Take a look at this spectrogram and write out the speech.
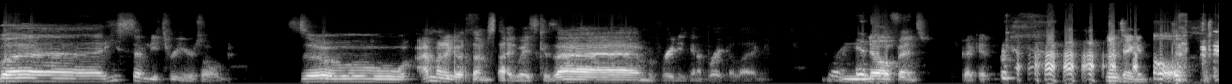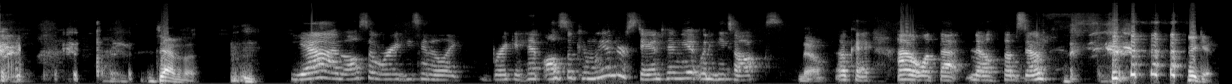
But he's seventy three years old, So I'm gonna go thumb sideways because I'm afraid he's gonna break a leg. No offense, Pickett. I'm taken. Oh, Tabitha. Yeah, I'm also worried he's gonna like break a hip. Also, can we understand him yet when he talks? No. Okay, I don't want that. No, thumbs down. Pickett.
